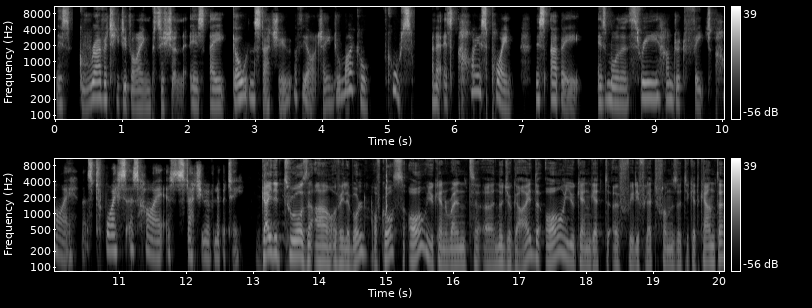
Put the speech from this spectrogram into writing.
this gravity defying position is a golden statue of the Archangel Michael, of course. And at its highest point, this abbey is more than 300 feet high. That's twice as high as the Statue of Liberty. Guided tours are available, of course, or you can rent an audio guide, or you can get a free leaflet from the ticket counter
